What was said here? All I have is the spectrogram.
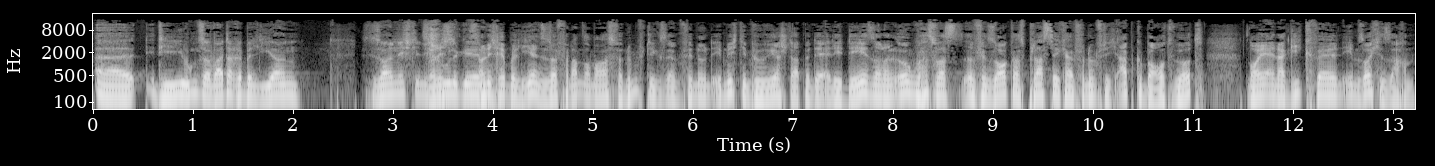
Äh, die Jugend soll weiter rebellieren. Sie sollen nicht in die soll Schule nicht, gehen. soll nicht rebellieren, sie soll verdammt noch mal was Vernünftiges empfinden und eben nicht den Pürierstab mit der LED, sondern irgendwas, was dafür sorgt, dass Plastik halt vernünftig abgebaut wird. Neue Energiequellen, eben solche Sachen.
